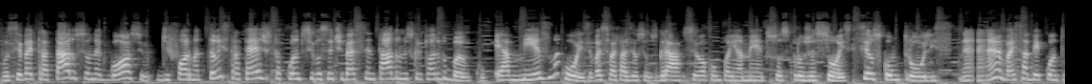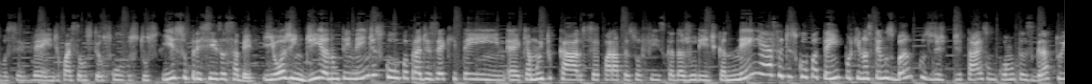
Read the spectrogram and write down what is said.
Você vai tratar o seu negócio de forma tão estratégica quanto se você tivesse sentado no escritório do banco. É a mesma coisa. Você vai fazer os seus gráficos, seu acompanhamento, suas projeções, seus controles, né? Vai saber quanto você vende, quais são os teus custos. Isso precisa saber. E hoje em dia não tem nem desculpa para dizer que tem é, que é muito caro separar a pessoa física da jurídica. Nem essa desculpa tem, porque nós temos bancos digitais com contas gratuitas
